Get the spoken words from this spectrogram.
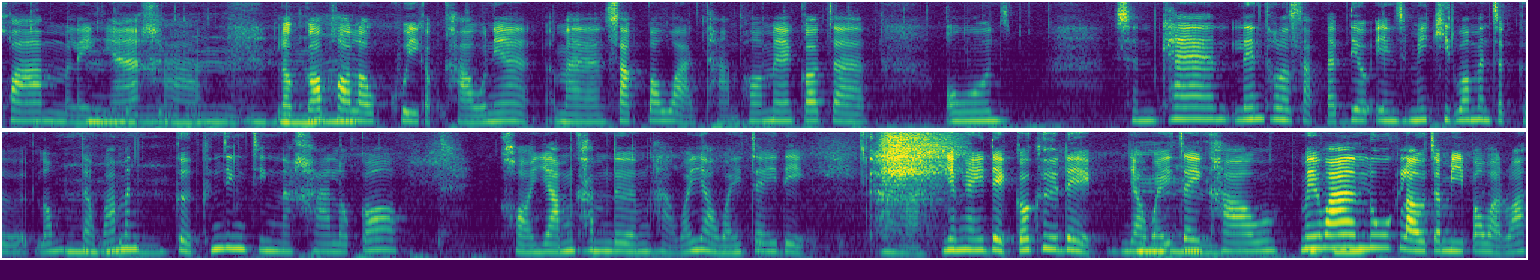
คว่ำอะไรอย่างเงี้ยค่ะอืมอืมแล้วก็พอเราคุยกับเขาเนี่ยมาซักประวัติถามพ่อแม่ก็จะโอ้ฉันแค่เล่นโทรศัพท์แป๊บเดียวเองฉันไม่คิดว่ามันจะเกิดแล้วแต่ว่ามันเกิดขึ้นจริง ๆ นะคะ แล้วก็ขอย้ำคำเดิมค่ะ ว่าอย่าไว้ใจเด็กค่ะ ยังไงเด็กก็คือเด็กอย่าไว้ใจเขา ไม่ว่าลูกเราจะมีประวัติว่า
